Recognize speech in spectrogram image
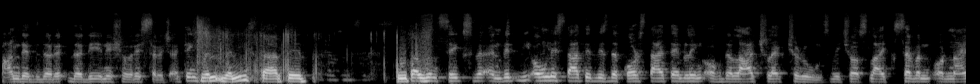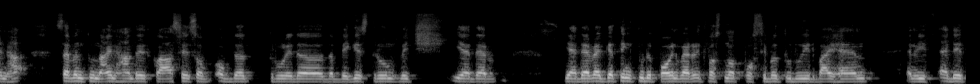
funded the, the, the, initial research. I think when, when we started 2006, and we only started with the course timetabling of the large lecture rooms, which was like seven or nine, seven to 900 classes of, of the truly the, the biggest rooms, which yeah, they're, yeah, they were getting to the point where it was not possible to do it by hand. And we've added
